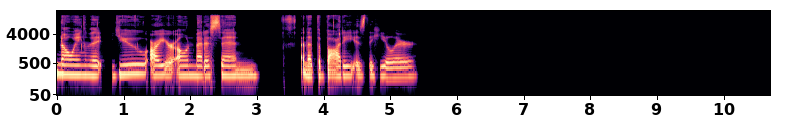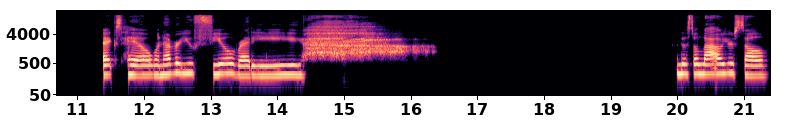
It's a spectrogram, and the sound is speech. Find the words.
Knowing that you are your own medicine and that the body is the healer. Exhale whenever you feel ready. And just allow yourself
